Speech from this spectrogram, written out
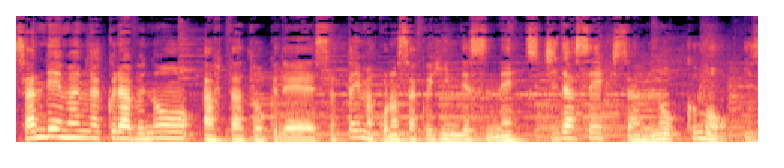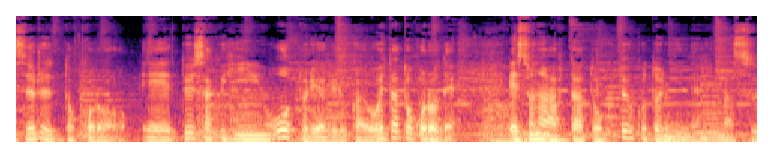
サンデー漫画クラブのアフタートークです。たった今この作品ですね、土田聖樹さんの雲をいずるところ、えーという作品を取り上げる会を終えたところで、えーそのアフタートークということになります。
